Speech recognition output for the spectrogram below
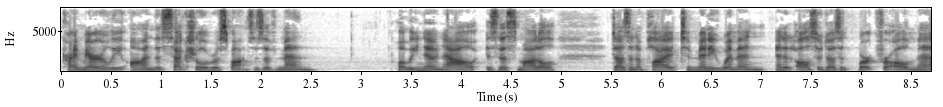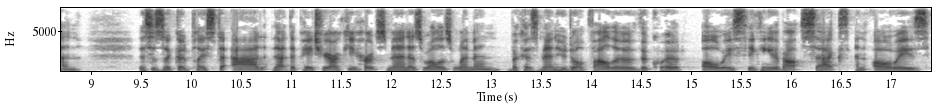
primarily on the sexual responses of men. What we know now is this model doesn't apply to many women, and it also doesn't work for all men. This is a good place to add that the patriarchy hurts men as well as women because men who don't follow the quote, always thinking about sex and always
